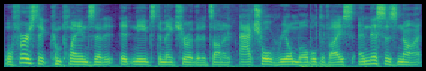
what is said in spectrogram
well first it complains that it, it needs to make sure that it's on an actual real mobile device and this is not.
